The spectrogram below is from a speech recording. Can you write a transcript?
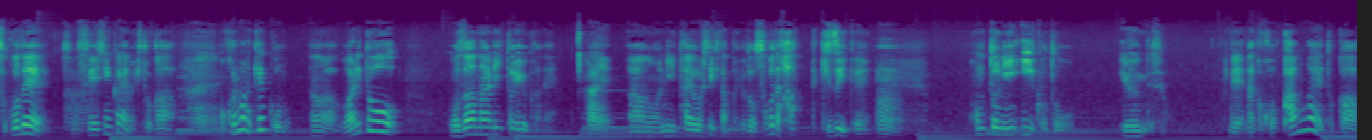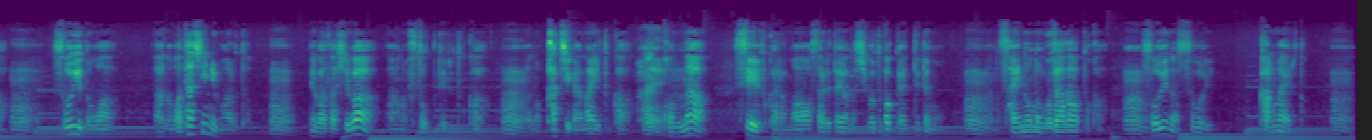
そこでその精神科医の人が、はまあこれまで結構なんか割とおざなりというかねいはい。あのに対応してきたんだけどそこでハッて気づいてうん。本当にいいことを言うんですよ。でなんかこう考えとかうん。そういうのはあの私にもあると。うん。で私はあの太ってるとかうん。あの価値がないとか、はい。こんな政府から回されたような仕事ばっかやってても、うん。あの才能の無駄だとか、うん。そういうのはすごい考えると。うん。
